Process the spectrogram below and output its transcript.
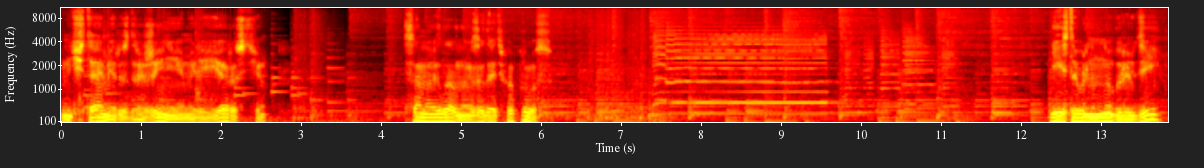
мечтами, раздражением или яростью. Самое главное задать вопрос. Есть довольно много людей –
